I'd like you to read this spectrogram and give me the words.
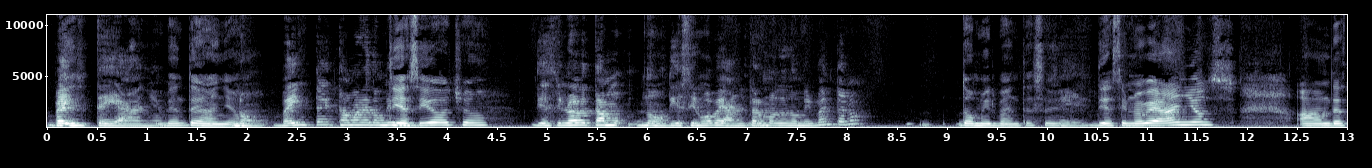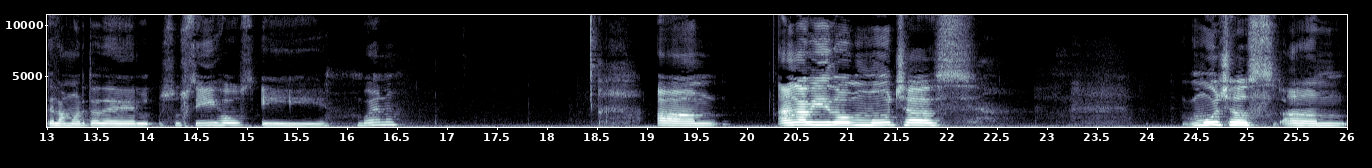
20 años. 20 años. No, 20, estamos en el 2018. 19, estamos, no, 19 años, estamos en el 2020, ¿no? 2020, sí. sí. 19 años um, desde la muerte de sus hijos y bueno. Um, han habido muchas muchos, um,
